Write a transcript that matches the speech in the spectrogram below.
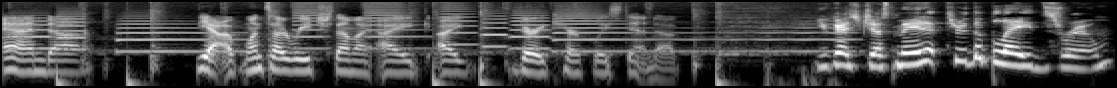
and uh, yeah, once I reach them, I, I I very carefully stand up. You guys just made it through the Blades room.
